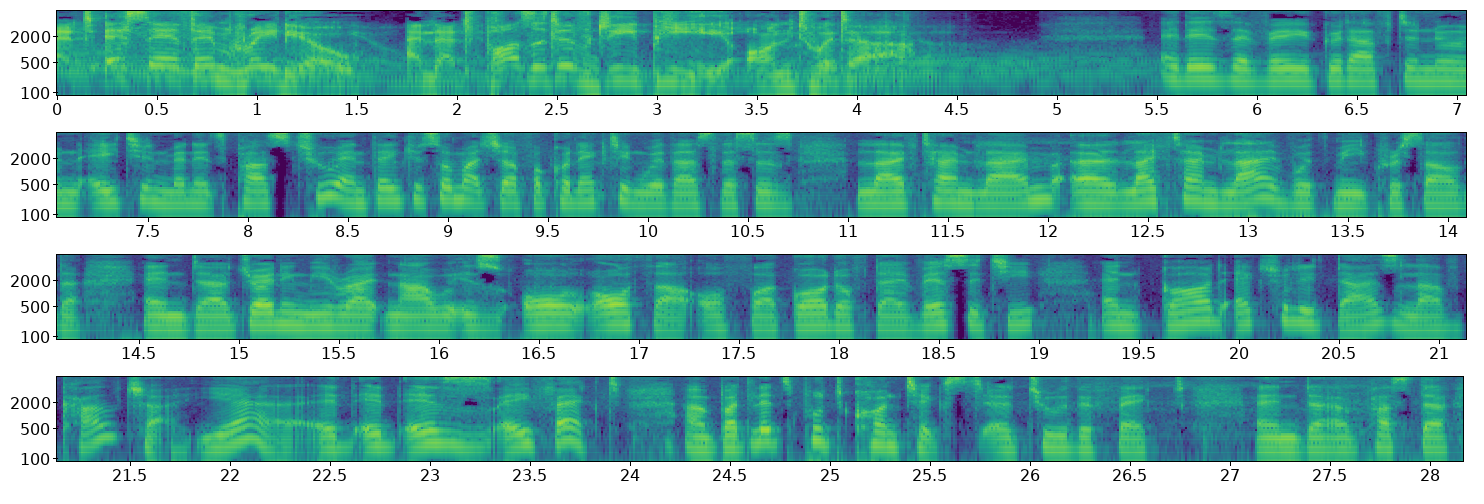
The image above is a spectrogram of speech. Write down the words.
at SAFM Radio and at Positive GP on Twitter. It is a very good afternoon, 18 minutes past two, and thank you so much uh, for connecting with us. This is Lifetime Live, uh, Lifetime Live with me, Criselda, and uh, joining me right now is all author of uh, God of Diversity, and God actually does love culture. Yeah, it, it is a fact, uh, but let's put context uh, to the fact. And Pastor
